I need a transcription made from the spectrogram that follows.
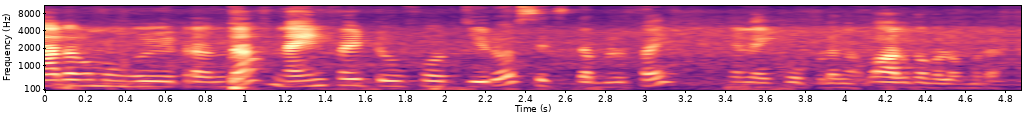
ஜாதகம் உங்ககிட்ட இருந்தால் nine five two four zero six double five என்னை கூப்பிடுங்க. வாழ்க வளமுடன்.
